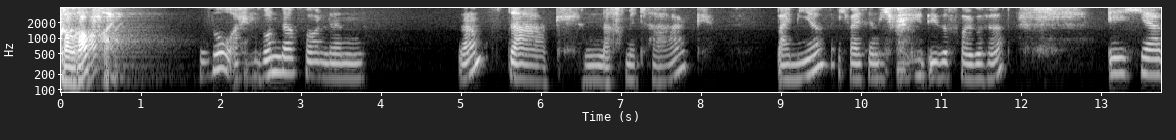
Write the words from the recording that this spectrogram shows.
Frau Rauchfrei. So, einen wundervollen Samstagnachmittag bei mir. Ich weiß ja nicht, wann ihr diese Folge hört. Ich äh,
